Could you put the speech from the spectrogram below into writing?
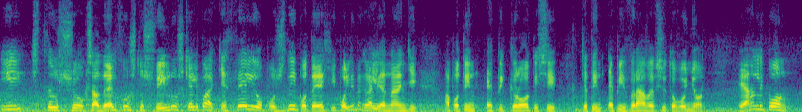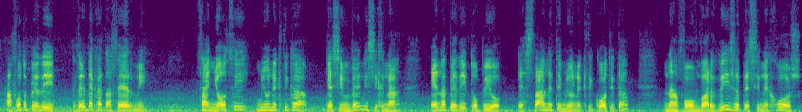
ή στους ξαδέλφους, στους φίλους κλπ. Και θέλει οπωσδήποτε, έχει πολύ μεγάλη ανάγκη από την επικρότηση και την επιβράβευση των γονιών. Εάν λοιπόν αυτό το παιδί δεν τα καταφέρνει, θα νιώθει μειονεκτικά. Και συμβαίνει συχνά ένα παιδί το οποίο αισθάνεται μειονεκτικότητα να βομβαρδίζεται συνεχώς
